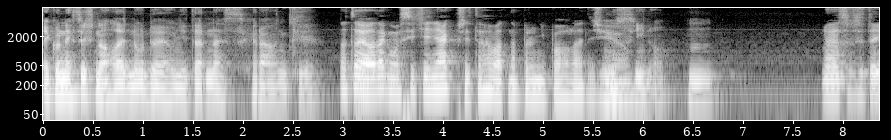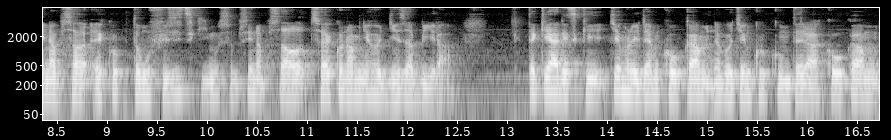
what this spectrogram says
jako nechceš nahlédnout do jeho niterné schránky. No to jo, tak musí tě nějak přitahovat na první pohled, že jo? Musí, no. Hm. No já jsem si tady napsal, jako k tomu fyzickému jsem si napsal, co jako na mě hodně zabírá tak já vždycky těm lidem koukám, nebo těm klukům teda, koukám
